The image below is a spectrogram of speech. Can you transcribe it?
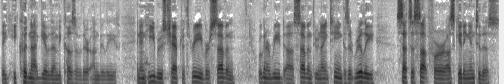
they, He could not give them because of their unbelief. And in Hebrews chapter 3, verse 7, we're going to read uh, 7 through 19 because it really sets us up for us getting into this.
